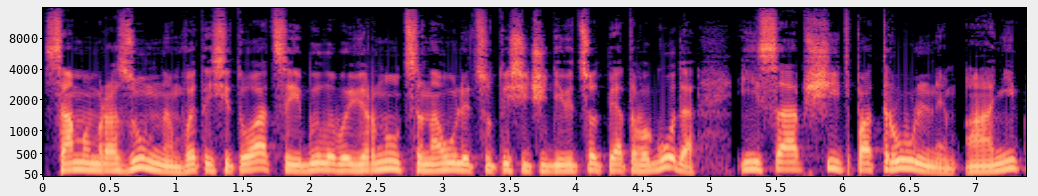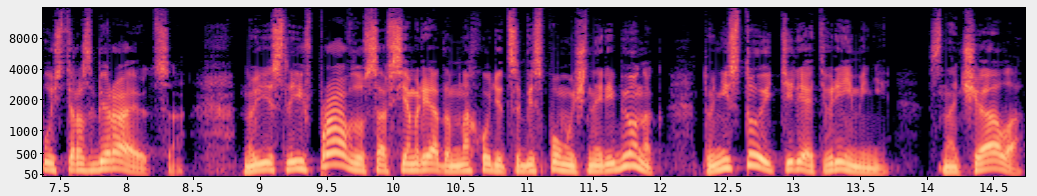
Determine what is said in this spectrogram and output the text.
Самым разумным в этой ситуации было бы вернуться на улицу 1905 года и сообщить патрульным, а они пусть разбираются. Но если и вправду совсем рядом находится беспомощный ребенок, то не стоит терять времени. Сначала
